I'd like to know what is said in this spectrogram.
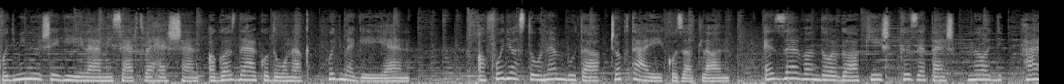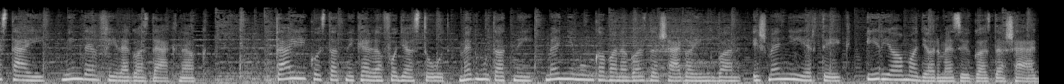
hogy minőségi élelmiszert vehessen, a gazdálkodónak, hogy megéljen. A fogyasztó nem buta, csak tájékozatlan. Ezzel van dolga a kis, közepes, nagy, háztályi, mindenféle gazdáknak. Tájékoztatni kell a fogyasztót, megmutatni, mennyi munka van a gazdaságainkban, és mennyi érték, írja a Magyar Mezőgazdaság.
